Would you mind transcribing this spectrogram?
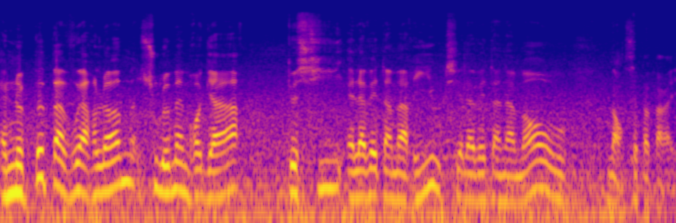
Elle ne peut pas voir l'homme sous le même regard que si elle avait un mari ou que si elle avait un amant. Ou... Non, c'est pas pareil.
